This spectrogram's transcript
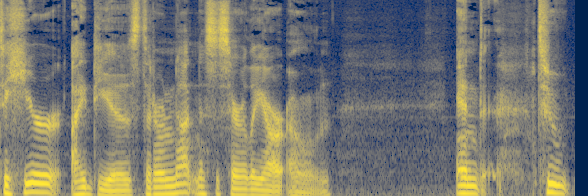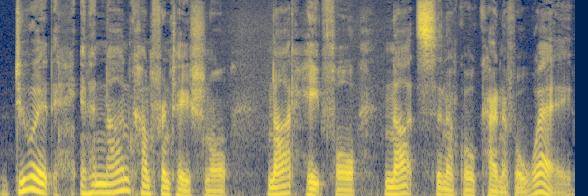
to hear ideas that are not necessarily our own and to do it in a non confrontational, not hateful, not cynical kind of a way.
